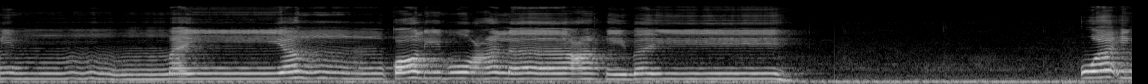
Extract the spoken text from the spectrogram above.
ممن ينقلب على عقبيه. وإن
